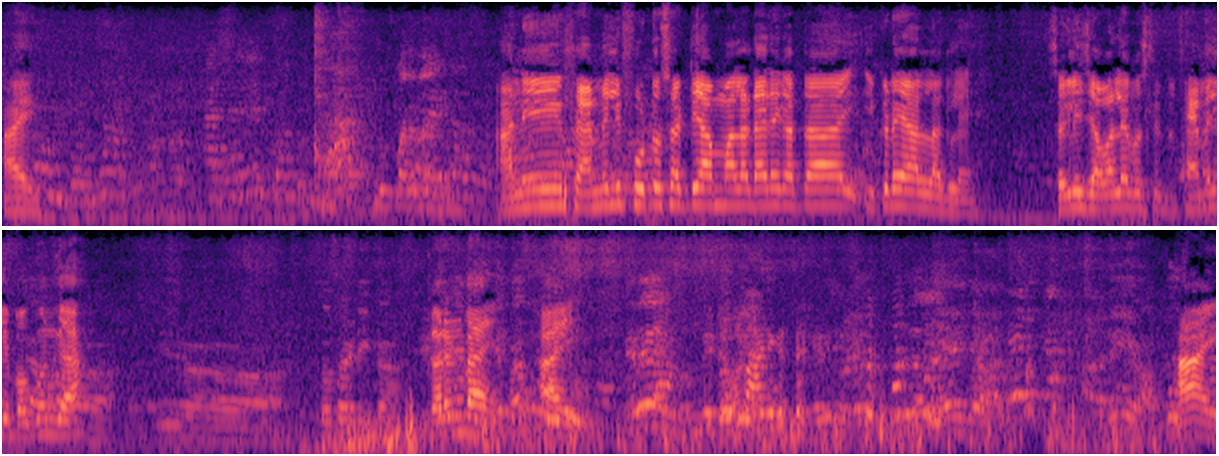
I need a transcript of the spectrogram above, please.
हाय आणि फॅमिली फोटोसाठी आम्हाला डायरेक्ट आता इकडे यायला लागलंय. सगळी जेवायला बसली. फॅमिली बघून घ्या. सोसायटी का? Karan bye hi hi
